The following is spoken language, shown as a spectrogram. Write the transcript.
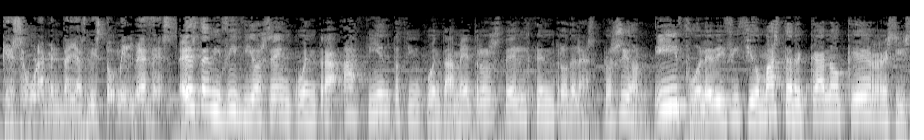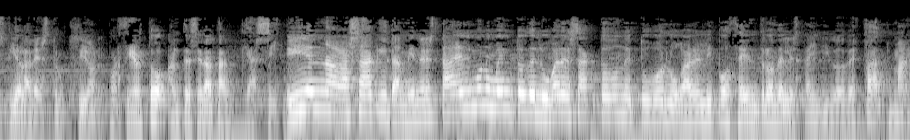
que seguramente hayas visto mil veces. Este edificio se encuentra a 150 metros del centro de la explosión y fue el edificio más cercano que resistió la destrucción. Por cierto, antes era tal que así. Y en Nagasaki también está el monumento del lugar exacto donde tuvo lugar el hipocentro del estallido de Fatman.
